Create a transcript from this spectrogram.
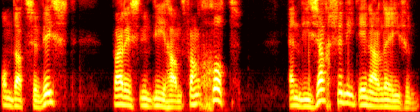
omdat ze wist, waar is nu die hand van God? En die zag ze niet in haar leven.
